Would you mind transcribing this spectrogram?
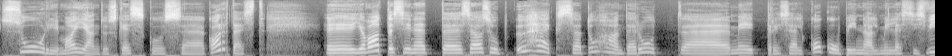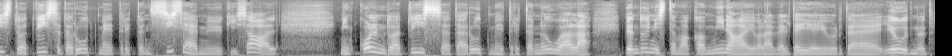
suurim aianduskeskus Kardest ja vaatasin, et see asub üheksa tuhande ruutmeetrisel kogupinnal, millest siis viis tuhat viissada ruutmeetrit on sisemüügisaal ning kolm tuhat viissada ruutmeetrit on õueala. pean tunnistama, ka mina ei ole veel teie juurde jõudnud.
